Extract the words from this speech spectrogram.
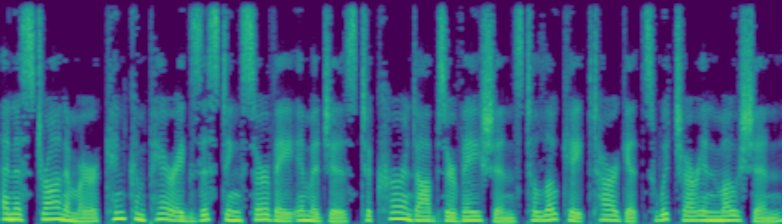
An astronomer can compare existing survey images to current observations to locate targets which are in motion.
